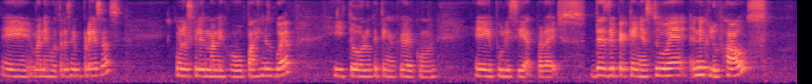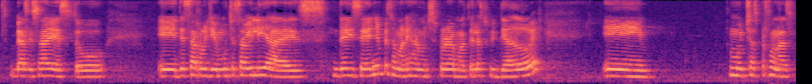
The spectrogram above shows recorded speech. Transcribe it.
eh, manejo tres empresas con las que les manejo páginas web y todo lo que tenga que ver con publicidad para ellos. Desde pequeña estuve en el Clubhouse, gracias a esto desarrollé muchas habilidades de diseño, empecé a manejar muchos programas de la suite de Adobe. muchas personas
